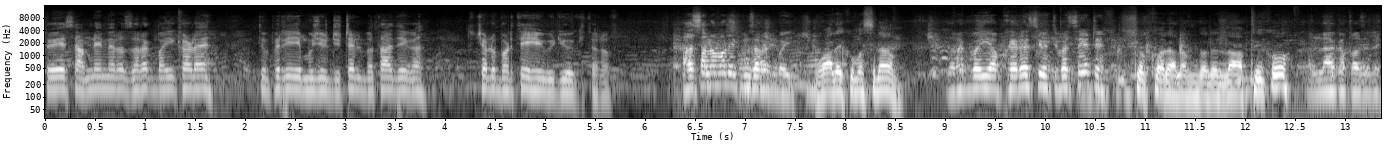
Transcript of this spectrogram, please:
تو یہ سامنے میرا زرک بھائی کھڑا ہے۔ تو پھر یہ مجھے ڈیٹیل بتا دے گا۔ تو چلو بڑھتے ہیں ویڈیو کی طرف۔ السلام علیکم زرک بھائی۔ وعلیکم السلام۔ زرک بھائی آپ خیر سے ہو؟ سیٹ ہیں شکر الحمدللہ آپ ٹھیک ہو؟ اللہ کا فضل ہے۔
